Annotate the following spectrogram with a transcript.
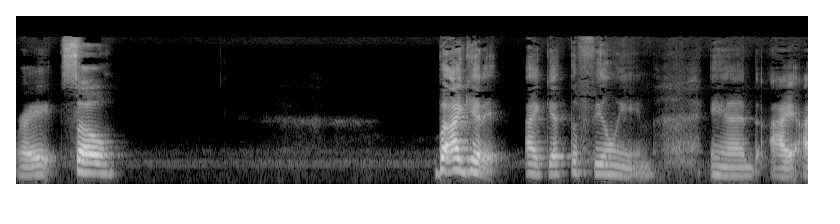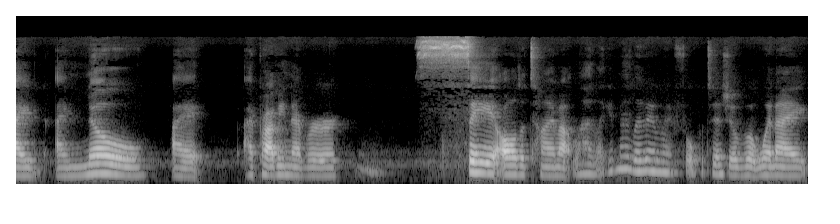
Right? So, but I get it. I get the feeling and I I I know I I probably never say it all the time out loud like am I living my full potential but when I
